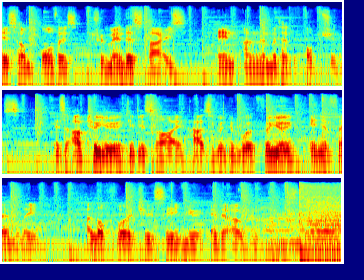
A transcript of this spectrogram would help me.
This home offers tremendous space and unlimited options. It's up to you to decide how it's going to work for you and your family. I look forward to seeing you at the open homes.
